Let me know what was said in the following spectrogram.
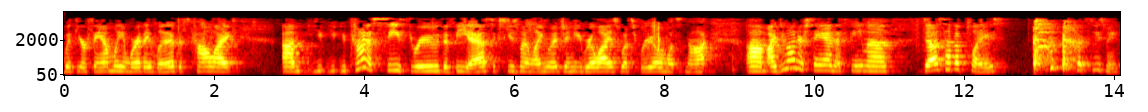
with your family and where they lived. It's kind of like um, you you, kind of see through the BS. Excuse my language, and you realize what's real and what's not. Um, I do understand that FEMA does have a place. excuse me.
